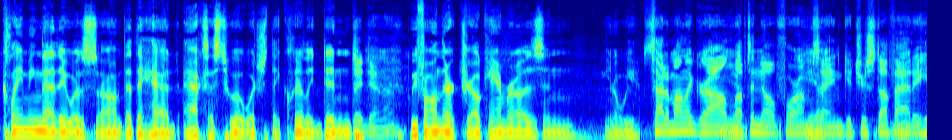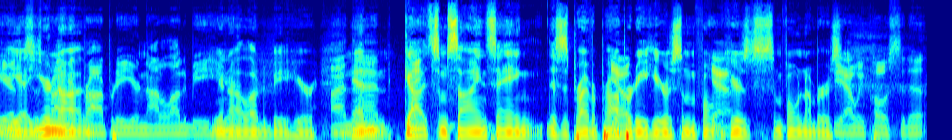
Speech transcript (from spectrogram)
claiming that it was um, that they had access to it, which they clearly didn't. they didn't. We found their trail cameras, and you know we Set them on the ground, Yeah. left a note for them Yeah. saying, "Get your stuff out of here. Yeah, this is you're private not- property. You're not allowed to be here." You're not allowed to be here. And And, then got some signs saying this is private property. Here's some phone. Yeah. Here's some phone numbers. Yeah, we posted it.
